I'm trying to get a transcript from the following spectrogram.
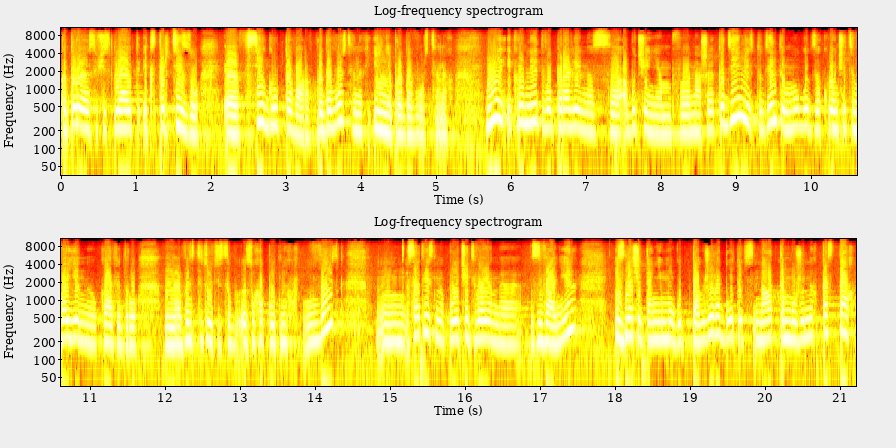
которые осуществляют экспертизу э, всех групп товаров, продовольственных и непродовольственных. Ну и кроме этого, параллельно с обучением в нашей академии, студенты могут закончить военную кафедру в Институте су- сухопутных войск, соответственно, получить военное звание, и значит, они могут также работать на таможенных постах,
